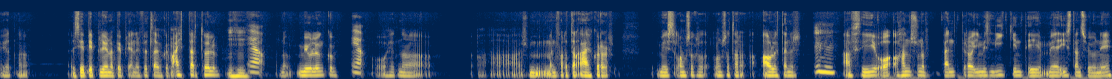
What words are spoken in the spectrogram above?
hérna þið séð biblíun að biblíun er full af einhverjum ættartölum Mhm. Já. svona mjög löngum Já. og hérna að, svona, menn fara að draga einhverjar mis langsóttar álektanir Mhm. af því og, og hann svona bendir á ímis líkindi með Íslandsögunni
